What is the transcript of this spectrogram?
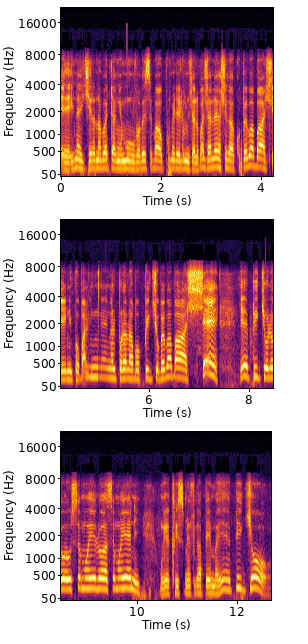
um inigeria nabada ngemuva bese bawuphumelela umdlalo. Badlale kahle kakhulu bebabahle nipho balincenga libhola labo big joe bebabahle. Ye big joe lo usemoyeni lo wasemoyeni nguye chris smith kabhemba. Ye big joe.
